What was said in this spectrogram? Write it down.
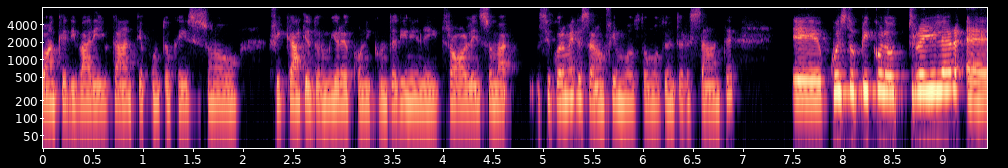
anche di vari aiutanti appunto che si sono ficcati a dormire con i contadini nei troll, insomma sicuramente sarà un film molto molto interessante. E questo piccolo trailer è,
